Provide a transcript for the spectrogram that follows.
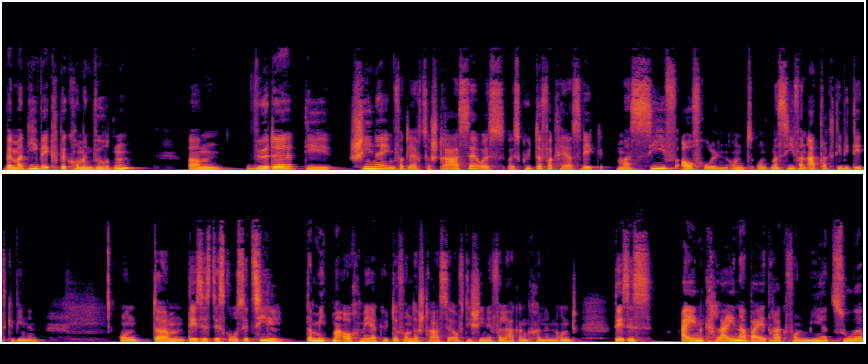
wenn wir die wegbekommen würden, ähm, würde die Schiene im Vergleich zur Straße als, als Güterverkehrsweg massiv aufholen und, und massiv an Attraktivität gewinnen. Und ähm, das ist das große Ziel, damit wir auch mehr Güter von der Straße auf die Schiene verlagern können. Und das ist ein kleiner Beitrag von mir zur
